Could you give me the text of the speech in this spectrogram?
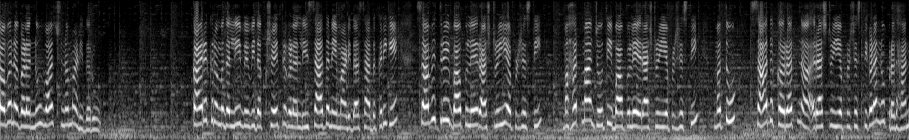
ಕವನಗಳನ್ನು ವಾಚನ ಮಾಡಿದರು. ಕಾರ್ಯಕ್ರಮದಲ್ಲಿ ವಿವಿಧ ಕ್ಷೇತ್ರಗಳಲ್ಲಿ ಸಾಧನೆ ಮಾಡಿದ ಸಾಧಕರಿಗೆ ಸಾವಿತ್ರಿ ಬಾಪುಲೆ ರಾಷ್ಟ್ರೀಯ ಪ್ರಶಸ್ತಿ, ಮಹಾತ್ಮ ಜ್ಯೋತಿ ಬಾಪುಲೆ ರಾಷ್ಟ್ರೀಯ ಪ್ರಶಸ್ತಿ ಮತ್ತು ಸಾಧಕ ರತ್ನ ರಾಷ್ಟ್ರೀಯ ಪ್ರಶಸ್ತಿಗಳನ್ನು ಪ್ರದಾನ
